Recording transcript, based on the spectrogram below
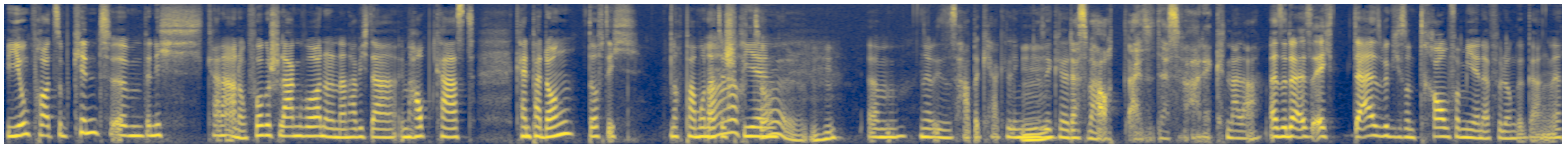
wie Jungfrau zum Kind ähm, bin ich keine Ahnung vorgeschlagen worden und dann habe ich da im Hauptcast kein Pardon durfte ich noch ein paar Monate Ach, spielen toll. Mhm. ähm, ne, dieses Harpe Kerkeling Musical, das war auch, also das war der Knaller. Also da ist echt, da ist wirklich so ein Traum von mir in Erfüllung gegangen. Ne?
